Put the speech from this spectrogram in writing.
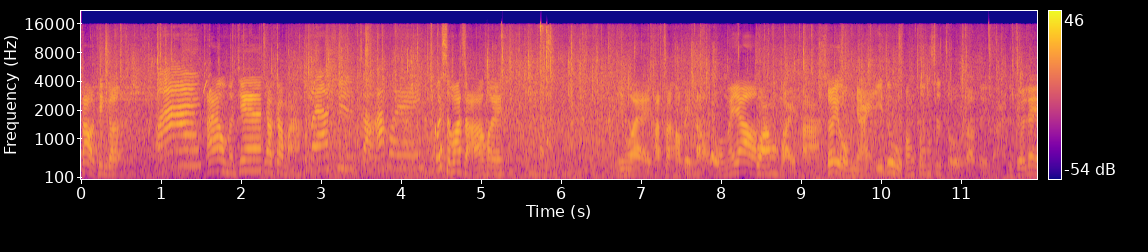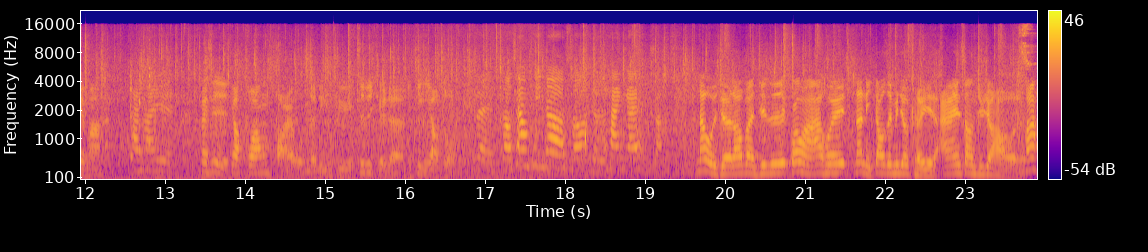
大家好，天哥。晚安。安安，我们今天要干嘛？我们要去找阿辉。为什么要找阿辉？因为他账号被盗了，我们要关怀他，所以我们俩一路从公司走路到这里来。你觉得累吗？还蛮远的。但是要关怀我们的邻居，是不是觉得一定要做？对，早上听到的时候，觉得他应该很伤心。那我觉得老板其实关怀阿辉，那你到这边就可以了，安安上去就好了。啊，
